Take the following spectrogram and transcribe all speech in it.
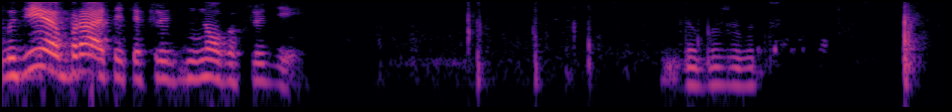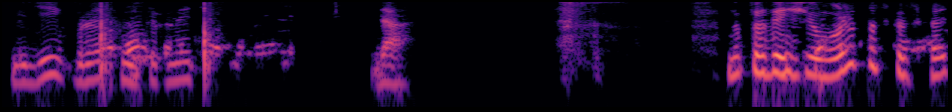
где брать этих люд- новых людей? Да, боже, вот. Где их брать в интернете? Да. Ну, кто-то еще может подсказать,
